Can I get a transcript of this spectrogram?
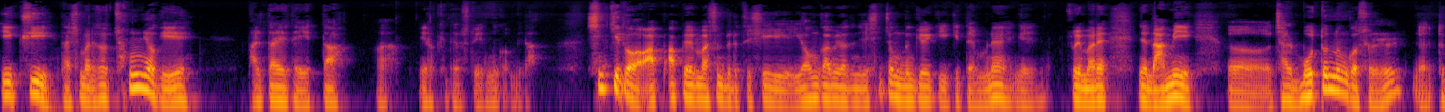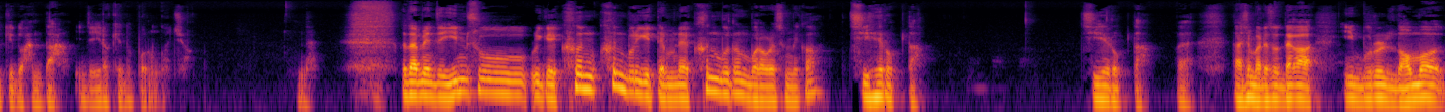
이 귀, 다시 말해서 청력이 발달이 돼 있다. 아, 이렇게 될 수도 있는 겁니다. 신기도 앞, 앞에 말씀드렸듯이 영감이라든지 신적 능력이 있기 때문에 이게 소위 말해 이제 남이 어, 잘 못 듣는 것을 네, 듣기도 한다. 이제 이렇게도 보는 거죠. 네. 그다음에 이제 임수 이게 큰 큰 물이기 때문에 큰 물은 뭐라고 그랬습니까? 지혜롭다. 지혜롭다. 네. 다시 말해서 내가 이 물을 넘어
